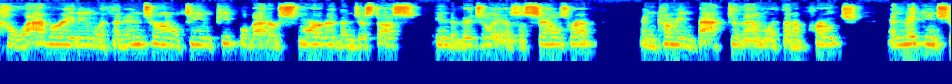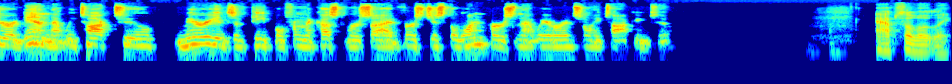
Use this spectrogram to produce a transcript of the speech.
collaborating with an internal team, people that are smarter than just us individually as a sales rep, and coming back to them with an approach and making sure, again, that we talk to myriads of people from the customer side versus just the one person that we were originally talking to. Absolutely.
